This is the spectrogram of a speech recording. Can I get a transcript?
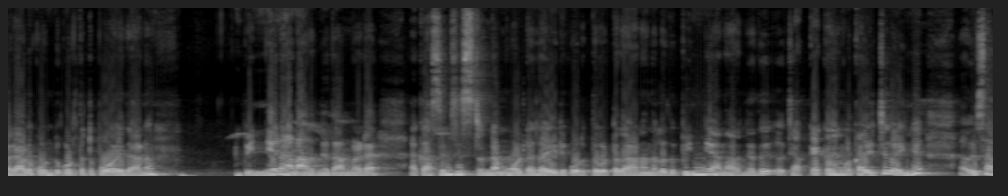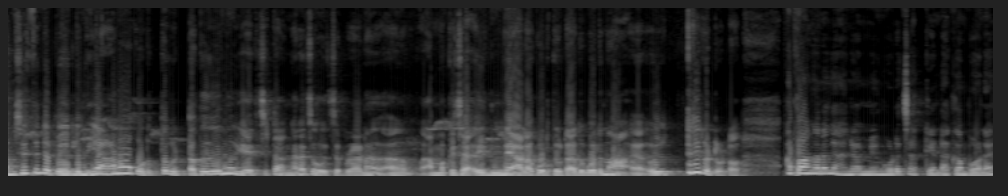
ഒരാൾ കൊണ്ടു കൊടുത്തിട്ട് പോയതാണ്. പിന്നീടാണ് അറിഞ്ഞത് അമ്മയുടെ കസിൻ സിസ്റ്ററിന്റെ മോളുടെ കയ്യിൽ കൊടുത്തു വിട്ടതാണെന്നുള്ളത്. പിന്നെയാണ് അറിഞ്ഞത് ചക്കയൊക്കെ ഞങ്ങൾ കഴിച്ചു കഴിഞ്ഞ് ഒരു സംശയത്തിന്റെ പേരിൽ നീ ആണോ കൊടുത്തു വിട്ടത്? എന്ന് വിചാരിച്ചിട്ട് അങ്ങനെ ചോദിച്ചപ്പോഴാണ് അമ്മയ്ക്ക് ഇന്നയാളെ കൊടുത്തു വിട്ടത്. അതുപോലെ ഒത്തിരി കിട്ടും കേട്ടോ അപ്പോൾ അങ്ങനെ ഞാനും അമ്മയും കൂടെ ചക്ക ഉണ്ടാക്കാൻ പോണേ.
